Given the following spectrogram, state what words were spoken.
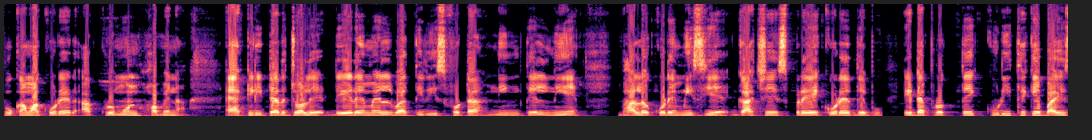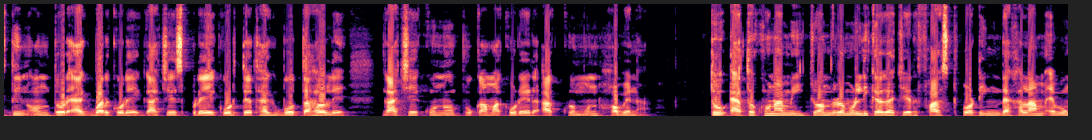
পোকামাকড়ের আক্রমণ হবে না। এক লিটার জলে দেড় এম বা তিরিশ ফোঁটা নিম তেল নিয়ে ভালো করে মিশিয়ে গাছে স্প্রে করে দেব। এটা প্রত্যেক কুড়ি থেকে বাইশ দিন অন্তর একবার করে গাছে স্প্রে করতে থাকব, তাহলে গাছে কোনো পোকামাকড়ের আক্রমণ হবে না। তো এতক্ষণ আমি চন্দ্রমল্লিকা গাছের ফার্স্ট পটিং দেখালাম এবং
